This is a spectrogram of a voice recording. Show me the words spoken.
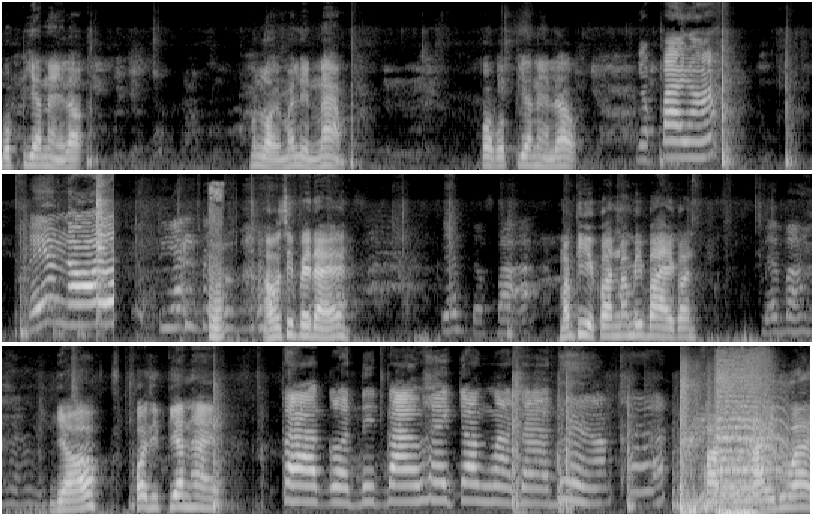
บ่เปลี่ยนให้แล้ว มันลอยมาเล่นน้ำพ่อบ่เปลี่ยนให้แล้วอย่าไปนะเปลี่ยนหน่อยเปลี่ยนเสื้อผ้าเอาสิไปไหน เปลี่ยนเสื้อผ้า มาพี่ก่อนมาบ๊ายบายก่อน บ๊ายบายเดี๋ยวพ่อสิเปลี่ยนให้ฝากกดติดตามให้จ้องมาดาด้วยนะคะฝากกดไลค์ด้วย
